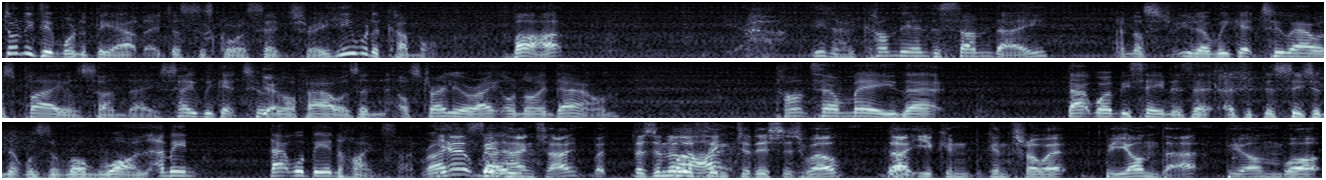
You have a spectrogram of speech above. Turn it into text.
Jonny didn't want to be out there just to score a century. He would have come off. But, you know, come the end of Sunday, and Aust- you know we get two hours play on Sunday. Say we get two yeah. and a half hours, and Australia are eight or nine down can't tell me that that won't be seen as a, as a decision that was the wrong one. I mean, that would be in hindsight, right? Yeah, it would so, be in hindsight. But there's another thing to this as well that you can can throw it beyond that, beyond what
